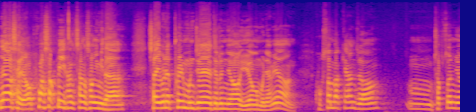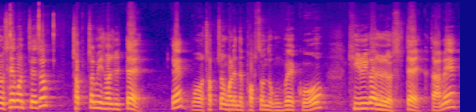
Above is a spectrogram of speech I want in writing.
안녕하세요. 포화삭비 강창성입니다. 자, 이번에 풀 문제들은요, 유형은 뭐냐면, 곡선 밖에 한 점, 음, 접선 유형 세 번째죠? 접점이 주어질 때, 예? 뭐, 접점 관련된 법선도 공부했고, 길이가 주어졌을 때, 그 다음에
